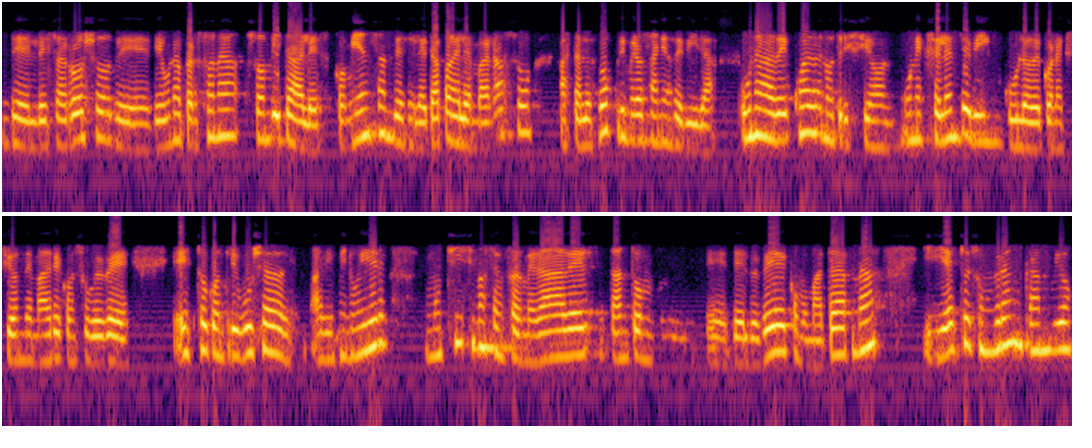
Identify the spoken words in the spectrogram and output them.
del desarrollo de, de, una persona son vitales. Comienzan desde la etapa del embarazo hasta los dos primeros años de vida. Una adecuada nutrición, un excelente vínculo de conexión de madre con su bebé. Esto contribuye a, disminuir muchísimas enfermedades, tanto eh, del bebé como materna, y esto es un gran cambio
